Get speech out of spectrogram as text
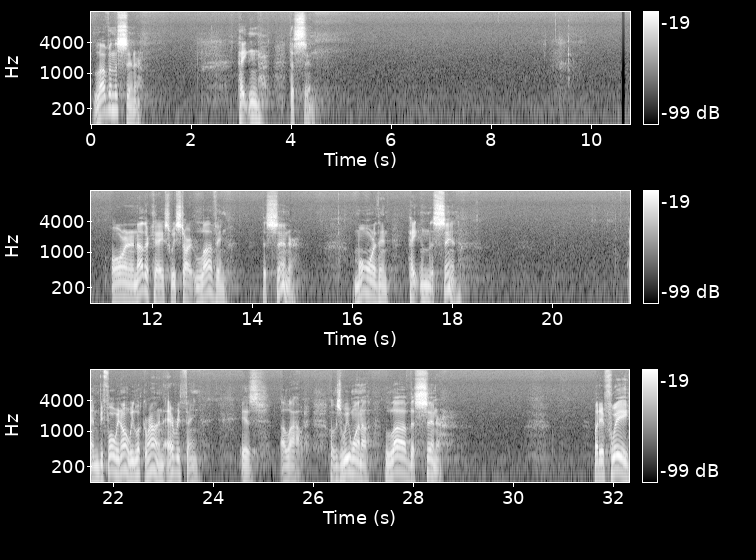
Loving the sinner, hating the sin. Or in another case, we start loving the sinner more than hating the sin. And before we know it, we look around and everything is allowed. Because we want to love the sinner. But if we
